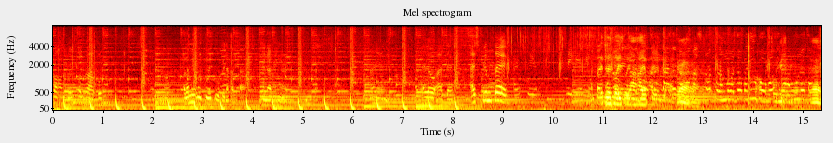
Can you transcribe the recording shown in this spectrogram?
abangan ko yung paghapon. Alam mo yung ulti-ulti na kanta? Na natin nga. Ayan. Hello ate. Ice cream te. Ang tayo sila twice na kakayap ko yun. Yan. Yan.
